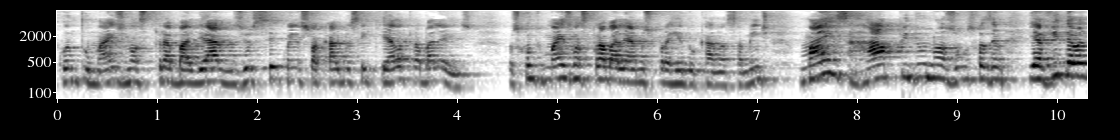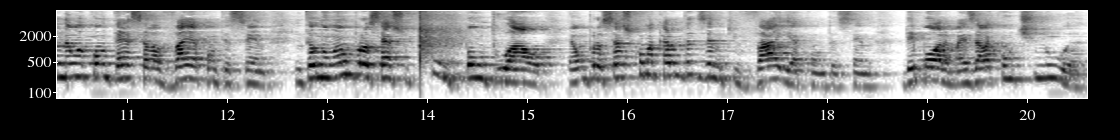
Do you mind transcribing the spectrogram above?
quanto mais nós trabalharmos, eu sei, conheço a Carmen, eu sei que ela trabalha isso. Mas quanto mais nós trabalharmos para reeducar nossa mente, mais rápido nós vamos fazendo. E a vida ela não acontece, ela vai acontecendo. Então não é um processo pontual, é um processo como a Carmen está dizendo, que vai acontecendo. Demora, mas ela continua.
